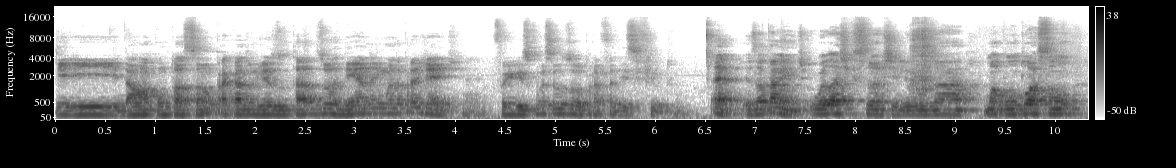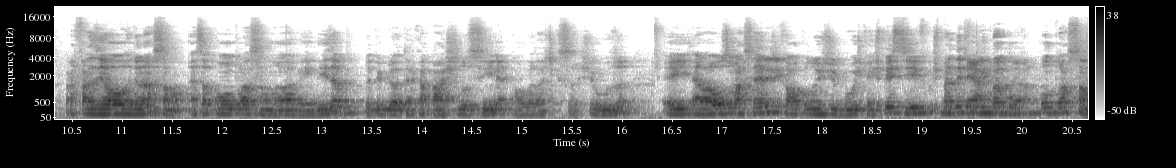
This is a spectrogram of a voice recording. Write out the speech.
ele dá uma pontuação para cada um dos resultados, ordena e manda pra gente. Né? Foi isso que você usou para fazer esse filtro. É, exatamente. O Elasticsearch ele usa uma pontuação para fazer a ordenação. Essa pontuação ela vem desde a da biblioteca Apache Lucene, qual o Elasticsearch usa, e ela usa uma série de cálculos de busca específicos para definir qual é a dela. pontuação.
